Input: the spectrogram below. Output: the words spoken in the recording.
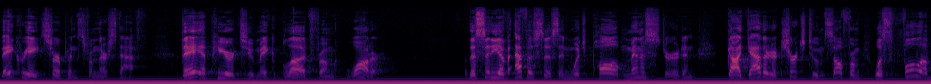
They create serpents from their staff. They appear to make blood from water. The city of Ephesus, in which Paul ministered and God gathered a church to himself from, was full of,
